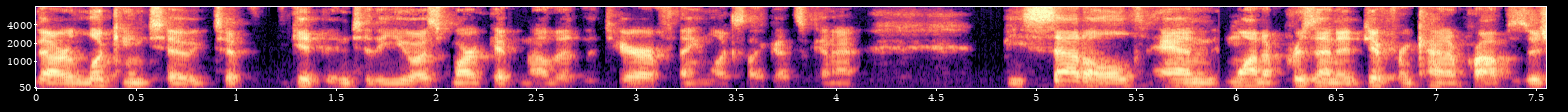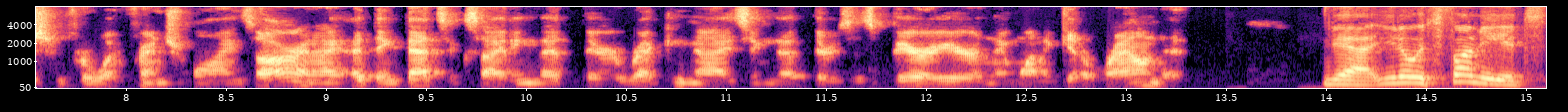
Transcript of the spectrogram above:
that are looking to, to get into the U.S. market now that the tariff thing looks like it's going to be settled and want to present a different kind of proposition for what French wines are. And I, I think that's exciting that they're recognizing that there's this barrier and they want to get around it. Yeah, you know it's funny. It's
